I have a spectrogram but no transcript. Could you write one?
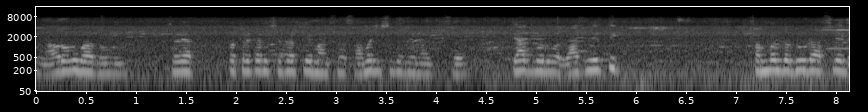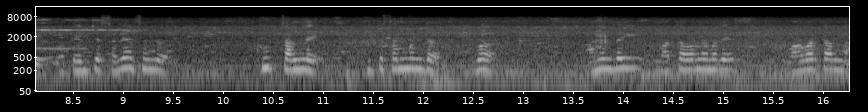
औरंगाबादहून सगळ्या पत्रकार क्षेत्रातली माणसं सामाजिक क्षेत्रातली माणसं त्याचबरोबर राजनैतिक संबंध दृढ असलेले व त्यांचे सगळ्यांसंग खूप चांगले हितसंबंध व आनंददायी वातावरणामध्ये वावरताना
